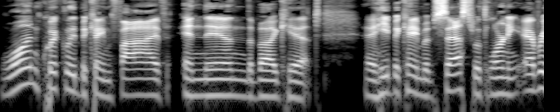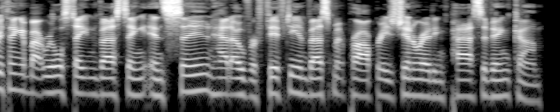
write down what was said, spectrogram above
One quickly became five, and then the bug hit. Uh, he became obsessed with learning everything about real estate investing and soon had over 50 investment properties generating passive income.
